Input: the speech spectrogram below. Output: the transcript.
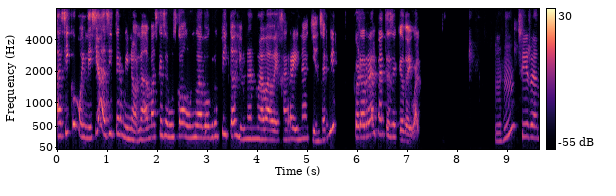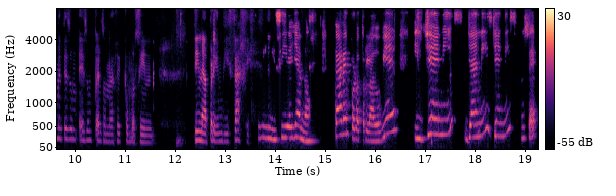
así como inició, así terminó, nada más que se buscó un nuevo grupito y una nueva abeja reina a quien servir, pero realmente se quedó igual. Sí, realmente es un, es un personaje como sin, sin aprendizaje. Y sí, ella no. Karen, por otro lado, bien. Y Janice, Janice, Janice, no sé,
